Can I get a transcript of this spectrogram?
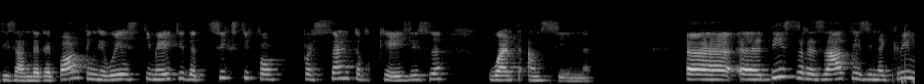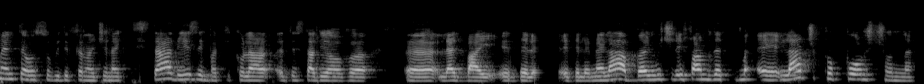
this underreporting. We estimated that 64% of cases went unseen. Uh, uh, this result is in agreement also with the phylogenetic studies, in particular uh, the study of led by the, the Lemey lab, in which they found that a large proportion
